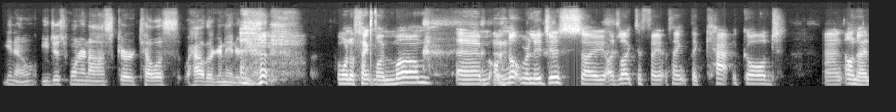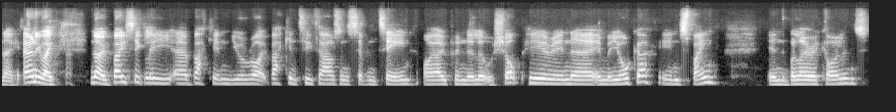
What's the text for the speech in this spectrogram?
you know you just won an oscar tell us how they're going to introduce you I want to thank my mom. Um, I'm not religious, so I'd like to th- thank the cat god. And oh no, no. Anyway, no. Basically, uh, back in you're right. Back in 2017, I opened a little shop here in uh, in Mallorca, in Spain, in the Balearic Islands.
